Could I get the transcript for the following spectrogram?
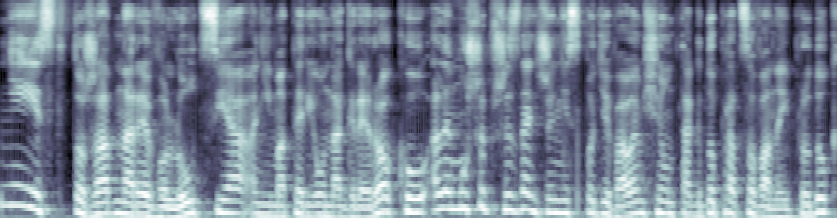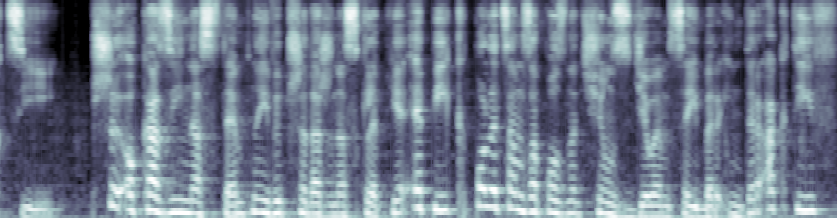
Nie jest to żadna rewolucja ani materiał na grę roku, ale muszę przyznać, że nie spodziewałem się tak dopracowanej produkcji. Przy okazji następnej wyprzedaży na sklepie Epic polecam zapoznać się z dziełem Saber Interactive,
